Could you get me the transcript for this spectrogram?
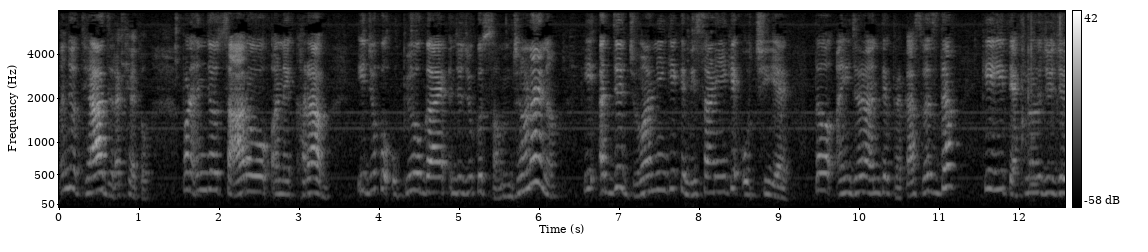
અંજો ધ્યાજ રખે તો. પણ એનો જો સારો અને ખરાબ એ જો કોઈ ઉપયોગ આય, જો કોઈ સમજણાય ને એ આજે જોવાની કે નિશાની કે ઓછી આય. તો અહીં જરા અંતે પ્રકાશ વસદા કે એ ટેકનોલોજી જે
